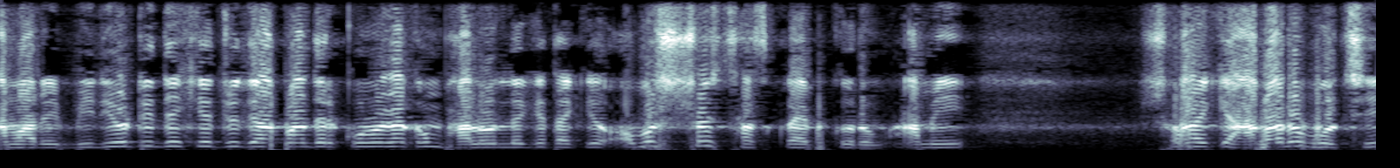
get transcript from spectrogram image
আমার এই ভিডিওটি দেখে যদি আপনাদের কোনো রকম ভালো লেগে থাকে, অবশ্যই সাবস্ক্রাইব করুন। আমি সবাইকে আবারও বলছি,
